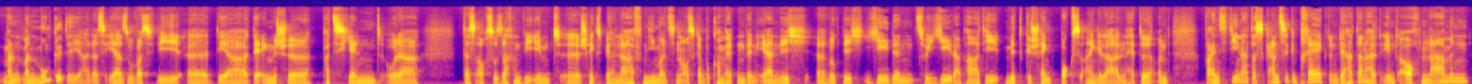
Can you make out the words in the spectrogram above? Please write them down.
man, man munkelte ja, dass er sowas wie äh, der, der englische Patient oder dass auch so Sachen wie eben äh, Shakespeare in Love niemals einen Oscar bekommen hätten, wenn er nicht äh, wirklich jeden zu jeder Party mit Geschenkbox eingeladen hätte. Und Weinstein hat das Ganze geprägt und der hat dann halt eben auch Namen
